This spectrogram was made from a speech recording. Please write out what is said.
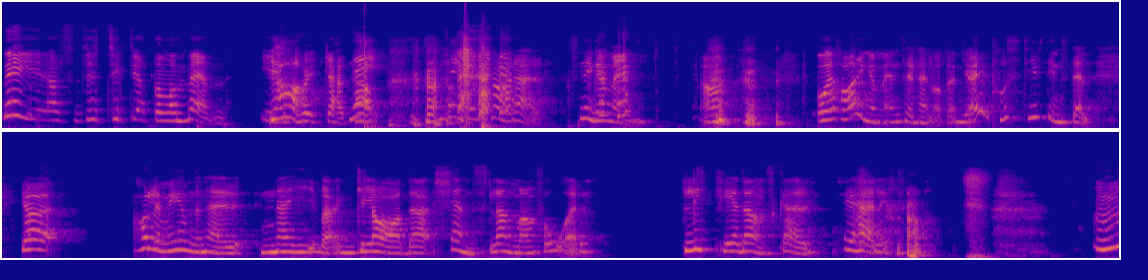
Nej, alltså du tyckte ju att de var män. Inte Ja, pojkar. nej! Snygga karlar. Snygga män. Ja. Och jag har inga män till den här låten. Jag är positivt inställd. Jag håller med om den här naiva, glada känslan man får. Lyckliga danskar. Det är härligt. Mm.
